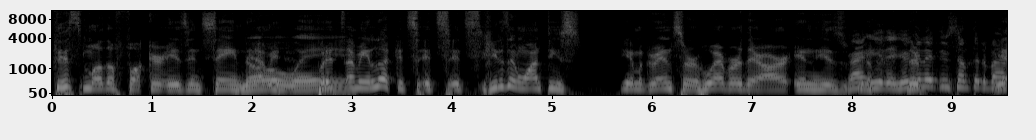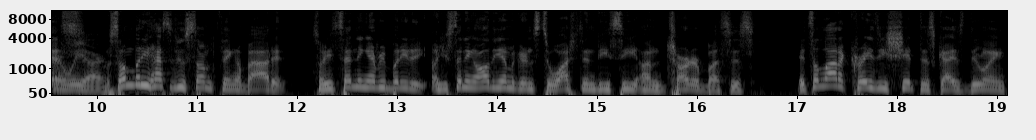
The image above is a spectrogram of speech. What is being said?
this motherfucker is insane. No I mean, way. But it's, I mean, look, it's, it's, it's, he doesn't want these immigrants or whoever there are in his, you Right. know, Either you're gonna do something about it, or we are. Somebody has to do something about it. So he's sending everybody to, uh, he's sending all the immigrants to Washington DC on charter buses. It's a lot of crazy shit this guy's doing.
